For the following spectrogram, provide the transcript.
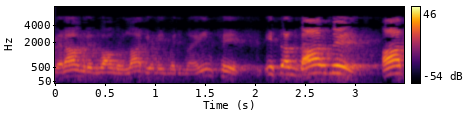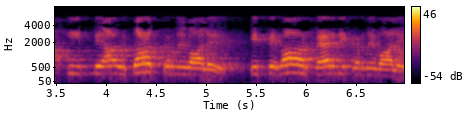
کرام رضوان اللہ علیہ مجمعین تھے، اس انداز میں آپ کی اطاعت کرنے والے، اتباع اور پیروی کرنے والے،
